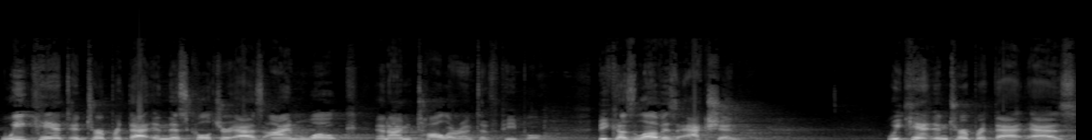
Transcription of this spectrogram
We can't interpret that in this culture as I'm woke and I'm tolerant of people because love is action. We can't interpret that as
